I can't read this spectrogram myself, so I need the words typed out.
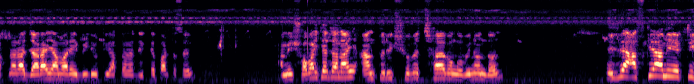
আপনারা যারাই আমার এই ভিডিওটি আপনারা দেখতে পারতেছেন, আমি সবাইকে জানাই আন্তরিক শুভেচ্ছা এবং অভিনন্দন। এই যে আজকে আমি একটি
